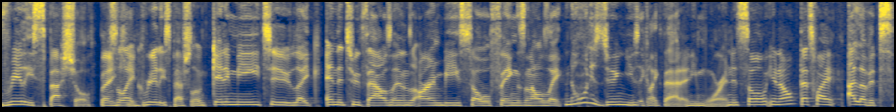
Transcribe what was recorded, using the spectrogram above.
really special. Thank so you. like really special. Getting me to like in the 2000s R&B soul things and I was like, no one is doing music like that anymore. And it's so, you know, that's why I love it.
